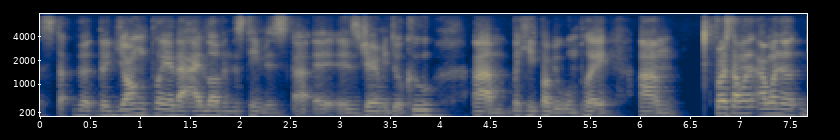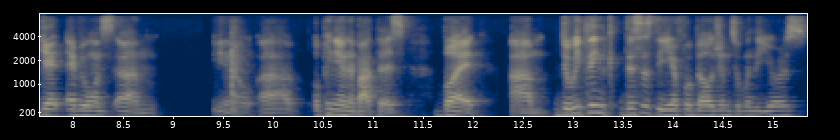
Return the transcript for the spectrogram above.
st- the the young player that I love in this team is uh, is Jeremy Doku, um, but he probably won't play. Um, first, I want I want to get everyone's um, you know uh, opinion about this, but um, do we think this is the year for Belgium to win the Euros?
